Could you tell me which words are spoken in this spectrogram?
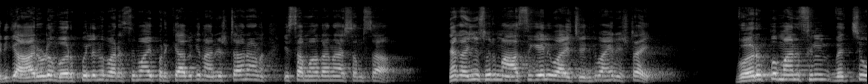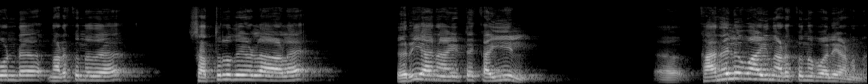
എനിക്ക് ആരോടും വെറുപ്പില്ലെന്ന് പരസ്യമായി പ്രഖ്യാപിക്കുന്ന അനുഷ്ഠാനമാണ് ഈ സമാധാന ആശംസ ഞാൻ കഴിഞ്ഞ ദിവസം ഒരു മാസികയിൽ വായിച്ചു. എനിക്ക് ഭയങ്കര ഇഷ്ടമായി വെറുപ്പ് മനസ്സിൽ വെച്ചുകൊണ്ട് നടക്കുന്നത് ശത്രുതയുള്ള ആളെ എറിയാനായിട്ട് കയ്യിൽ കനലുമായി നടക്കുന്ന പോലെയാണെന്ന്.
